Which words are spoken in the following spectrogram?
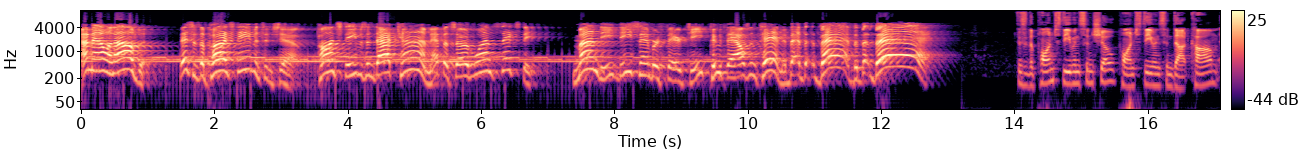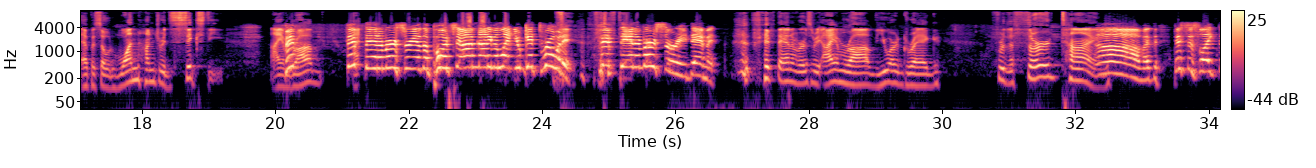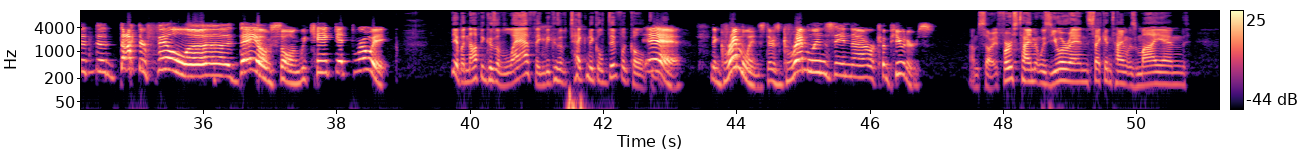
I'm Alan Alda. This is the Paunch Stevenson Show. PaunchStevenson.com, episode 160. Monday, December 13th, 2010. Ba- ba- ba- ba- ba- This is the Paunch Stevenson Show, paunchstevenson.com, episode 160. I am Fifth- Rob. Fifth anniversary of the Paunch. I'm not even letting you get through with it. Fifth anniversary, damn it. Fifth anniversary. I am Rob. You are Greg. For the third time. Oh, my, this is like the, the Dr. Phil uh, Deo song. We can't get through it. yeah, but not because of laughing, because of technical difficulty. Yeah. The gremlins. There's gremlins in our computers. I'm sorry. First time it was your end, second time it was my end.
